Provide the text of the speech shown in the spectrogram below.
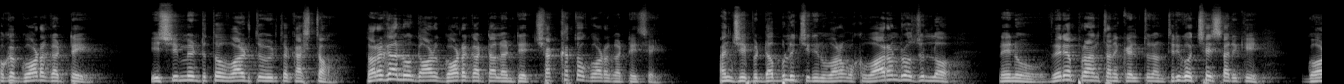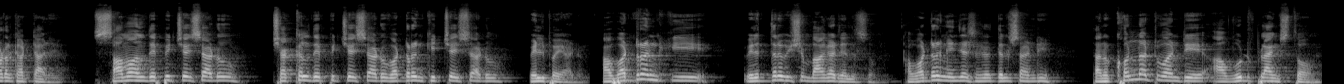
ఒక గోడ కట్టేయి. ఈ సిమెంట్తో వాడితో వీడితో కష్టం. త్వరగా నువ్వు గోడ గోడ కట్టాలంటే చెక్కతో గోడ కట్టేసేయి. అని చెప్పి డబ్బులు ఇచ్చి నేను వారం ఒక వారం రోజుల్లో నేను వేరే ప్రాంతానికి వెళ్తున్నాను. తిరిగి వచ్చేసరికి గోడ కట్టాలి. సామాన్లు తెప్పించేశాడు చెక్కలు తెప్పించేశాడు వడ్రంకి ఇచ్చేశాడు వెళ్ళిపోయాడు. ఆ వడ్రంకి వీళ్ళిద్దరి విషయం బాగా తెలుసు. ఆ వడ్రంగ్ ఏం చేశాడో తెలుసా అండి? తను కొన్నటువంటి ఆ వుడ్ ప్లాంక్స్తో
